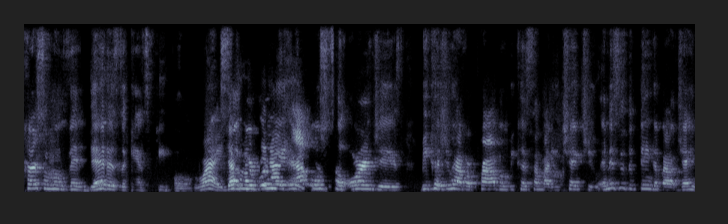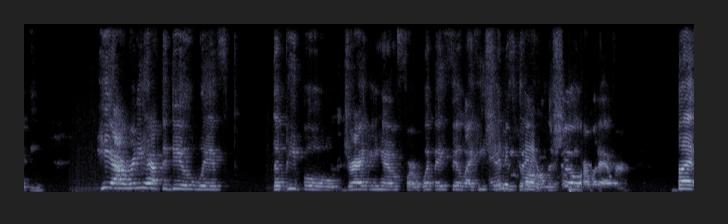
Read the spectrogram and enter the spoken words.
personal vendettas against people. Right. So That's you're I'm saying. I bringing apples to oranges because you have a problem because somebody checked you. And this is the thing about Jamie. He already have to deal with the people dragging him for what they feel like he should be doing on the show or whatever. But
